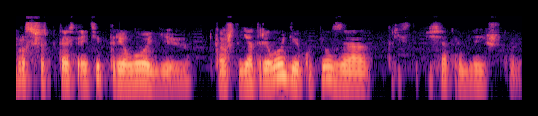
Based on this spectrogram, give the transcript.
просто сейчас пытаюсь найти трилогию. Потому что я трилогию купил за 350 рублей, что ли.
